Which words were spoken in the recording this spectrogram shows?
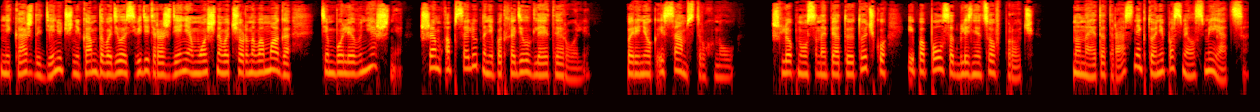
Не каждый день ученикам доводилось видеть рождение мощного черного мага, тем более внешне Шем абсолютно не подходил для этой роли. Паренек и сам струхнул. Шлепнулся на пятую точку и пополз от близнецов прочь. Но на этот раз никто не посмел смеяться.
